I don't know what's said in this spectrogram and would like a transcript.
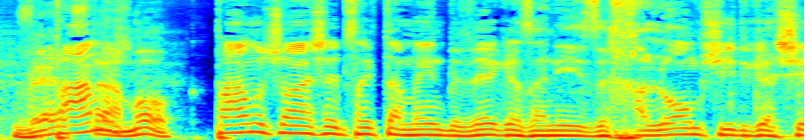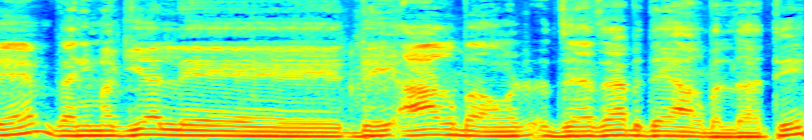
ורצת פעם- עמוק. פעם ראשונה שאני משחק את המיין בווגאס, אני, זה חלום שהתגשם, ואני מגיע לדי 4, או משהו- זה זה היה בדי 4 לדעתי.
